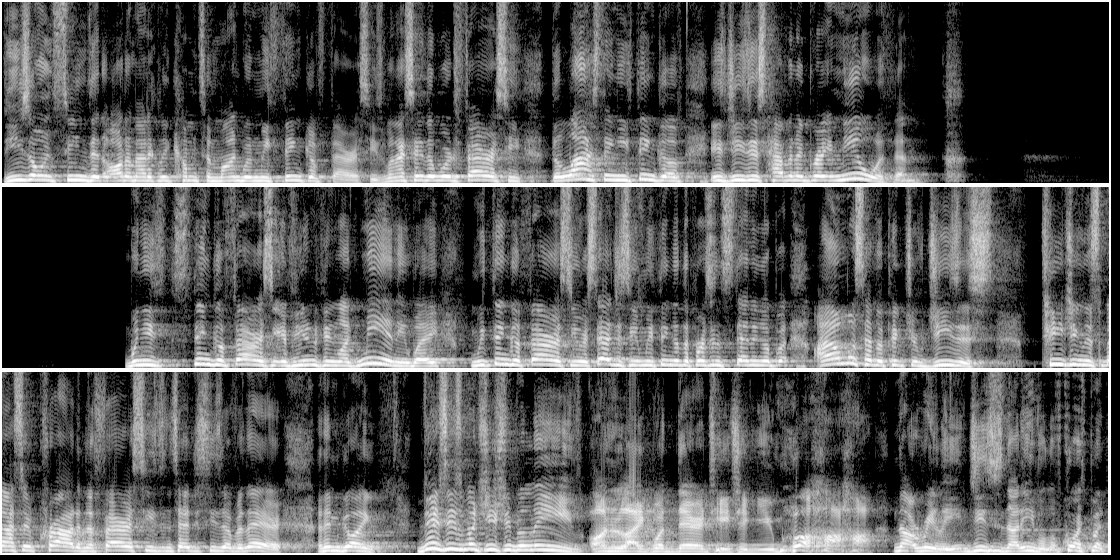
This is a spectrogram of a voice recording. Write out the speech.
These aren't scenes that automatically come to mind when we think of Pharisees. When I say the word Pharisee, the last thing you think of is Jesus having a great meal with them. When you think of Pharisee, if you're anything like me anyway, when we think of Pharisee or Sadducee and we think of the person standing up. I almost have a picture of Jesus teaching this massive crowd and the Pharisees and Sadducees over there, and him going, This is what you should believe, unlike what they're teaching you. not really. Jesus is not evil, of course, but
